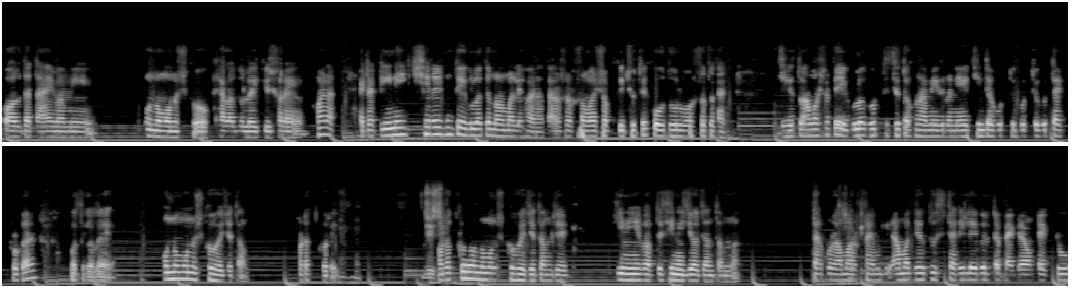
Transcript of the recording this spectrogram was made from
অল দ্য টাইম আমি অন্য খেলাধুলায় কিছু নেই হয় না? একটা টিনেজ ছেলের কিন্তু এগুলোতে নর্মালি হয় না। তারা সবসময় সবকিছুতে কৌতূহল বশত থাকে। যেহেতু আমার সাথে এগুলো ঘটতেছে তখন আমি এগুলো নিয়ে চিন্তা করতে করতে করতে এক প্রকার বলতে গেলে অন্যমনস্ক হয়ে যেতাম হঠাৎ করে। জি জি। হঠাৎ করে অন্যমনস্ক হয়ে যেতাম যে কি নিয়ে ভাবতেছি নিজেও জানতাম না। তারপর আমার ফ্যামিলি আমার যেহেতু স্টাডি লেভেলটা ব্যাকগ্রাউন্ডটা একটু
